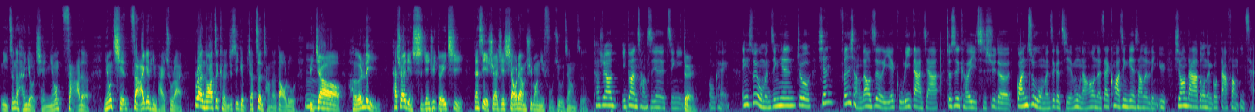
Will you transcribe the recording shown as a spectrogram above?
你真的很有钱，你用砸的，你用钱砸一个品牌出来，不然的话，这可能就是一个比较正常的道路，比较合理。它需要一点时间去堆砌，但是也需要一些销量去帮你辅助这样子。它需要一段长时间的经营。对，OK。诶，所以我们今天就先分享到这里，也鼓励大家就是可以持续的关注我们这个节目，然后呢，在跨境电商的领域，希望大家都能够大放异彩。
